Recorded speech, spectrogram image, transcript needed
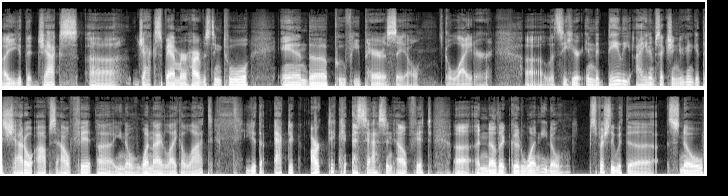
Uh, you get the Jack's uh, Jack Spammer harvesting tool and the Poofy Parasail glider. Uh, let's see here. In the daily item section you're gonna get the shadow ops outfit. Uh, you know one i like a lot. You get the arctic arctic assassin outfit. Uh, another good one you know especially with the snow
